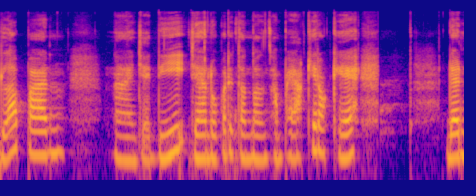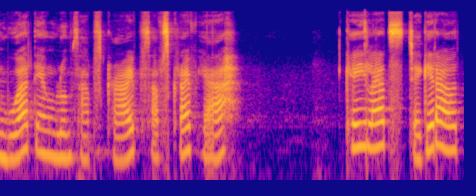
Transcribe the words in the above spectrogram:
8. Nah, jadi jangan lupa ditonton sampai akhir, oke? Dan buat yang belum subscribe, subscribe ya. Oke, let's check it out.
